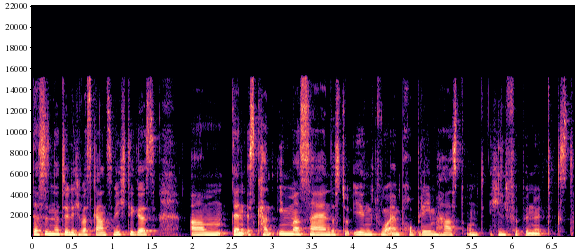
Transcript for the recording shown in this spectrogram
Das ist natürlich was ganz Wichtiges, ähm, denn es kann immer sein, dass du irgendwo ein Problem hast und Hilfe benötigst.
